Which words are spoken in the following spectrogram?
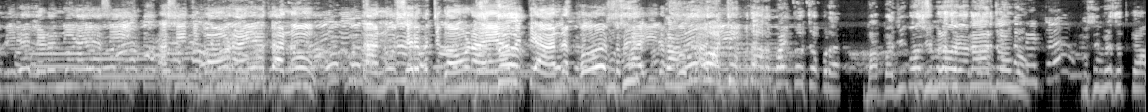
ਵੀਰੇ ਲੜਨ ਨਹੀਂ ਆਏ। ਅਸੀਂ ਜਗਾਉਣ ਆਏ ਆ ਤੁਹਾਨੂੰ। ਤੁਹਾਨੂੰ ਸਿਰਫ ਜਗਾਉਣ ਆਏ ਆ ਵੀ ਧਿਆਨ ਰੱਖੋ ਸਫ਼ਾਈ ਰੱਖੋ। ਚੁੱਪ ਦਾ ਭਾਈ ਤੋਂ ਚੁੱਪ ਰਹਿ। ਬਾਬਾ ਜੀ ਤੁਸੀਂ ਮੇਰਾ ਸਤਿਕਾਰ ਜਾਓਗੇ ਤੁਸੀਂ ਮੇਰਾ ਸਤਿਕਾਰ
